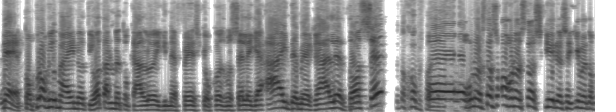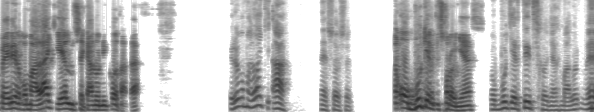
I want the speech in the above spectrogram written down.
Ναι, το πρόβλημα είναι ότι όταν με το καλό έγινε face και ο κόσμος έλεγε «Άιντε μεγάλε, δώσε», με το Hobbs ο πάλι. γνωστός, ο γνωστός κύριος εκεί με το περίεργο μαλάκι έλουσε κανονικότατα. Περίεργο μαλάκι. Α, ναι, sorry, sorry. Ο μπούκερ της χρονιάς. Το Booker T της χρονιάς, μάλλον. Ναι.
